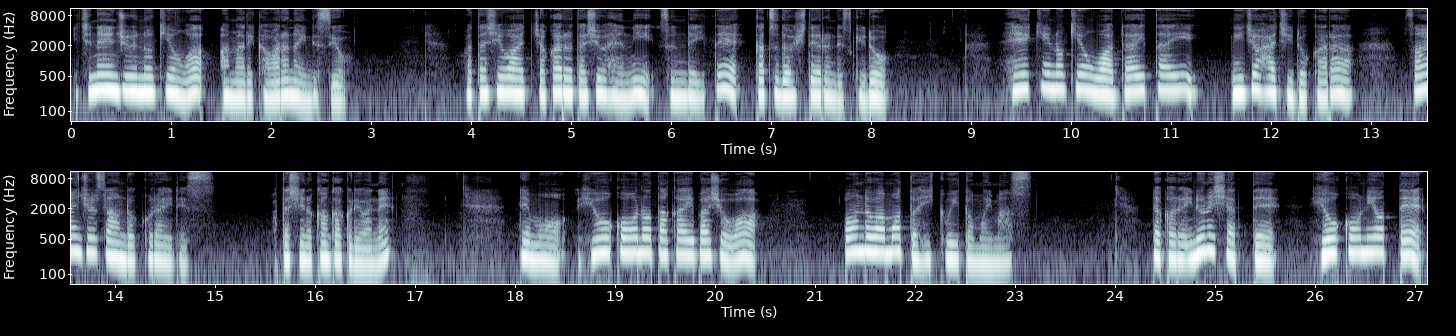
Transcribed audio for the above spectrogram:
一年中の気温はあまり変わらないんですよ。私はジャカルタ周辺に住んでいて活動しているんですけど、平均の気温はだいたい28度から33度くらいです。私の感覚ではね。でも、標高の高い場所は温度はもっと低いと思います。だからインドネシアって標高によって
